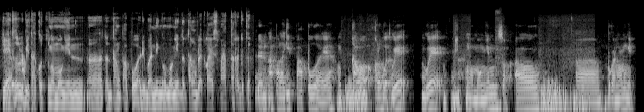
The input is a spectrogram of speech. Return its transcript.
Ya, kita tuh lebih takut ngomongin eh, tentang Papua dibanding ngomongin tentang Black Lives Matter gitu. dan apalagi Papua ya. Kalau kalau buat gue gue ngomongin soal eh, bukan ngomongin.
